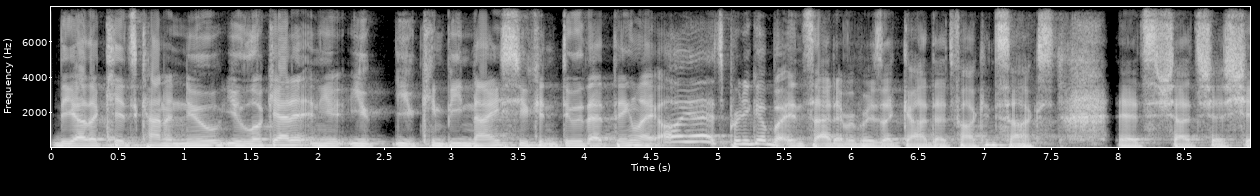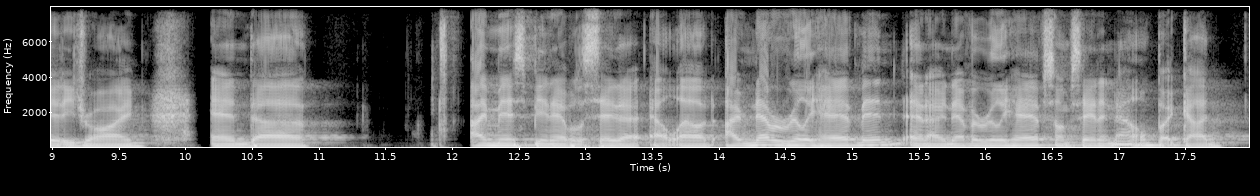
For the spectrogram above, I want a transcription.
the other kids kind of knew. You look at it, and you you you can be nice. You can do that thing like, "Oh yeah, it's pretty good," but inside everybody's like, "God, that fucking sucks. It's such a shitty drawing," and. Uh, I miss being able to say that out loud. I've never really have been, and I never really have, so I'm saying it now. But god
